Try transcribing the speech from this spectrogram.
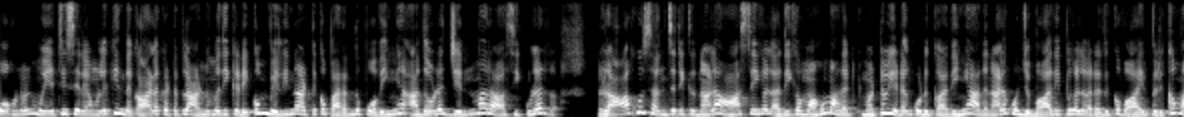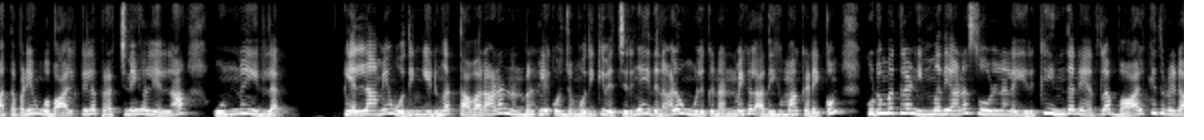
போகணும்னு முயற்சி செய்கிறவங்களுக்கு இந்த காலகட்டத்தில் அனுமதி கிடைக்கும். வெளிநாட்டுக்கு பறந்து போவீங்க. அதோட ஜென்ம ராசிக்குள்ள ராகு சஞ்சரிக்கிறதுனால ஆசைகள் அதிகமாகும். அதற்கு மட்டும் இடம் கொடுக்காதீங்க அதனால் கொஞ்சம் பாதிப்புகள் வர்றதுக்கு வாய்ப்பு இருக்குது மற்றபடி உங்கள் வாழ்க்கையில் பிரச்சனைகள் எல்லாம் ஒன்றும் இல்லை. எல்லாமே ஒதுங்கிடுங்க. தவறான நண்பர்களை கொஞ்சம் ஒதுக்கி வச்சிருங்க. இதனால் உங்களுக்கு நன்மைகள் அதிகமாக கிடைக்கும். குடும்பத்தில் நிம்மதியான சூழ்நிலை இருக்குது இந்த நேரத்தில் வாழ்க்கை துணையோட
